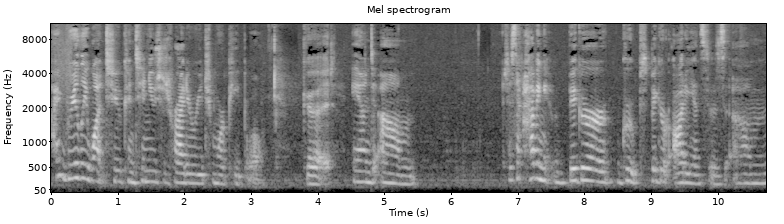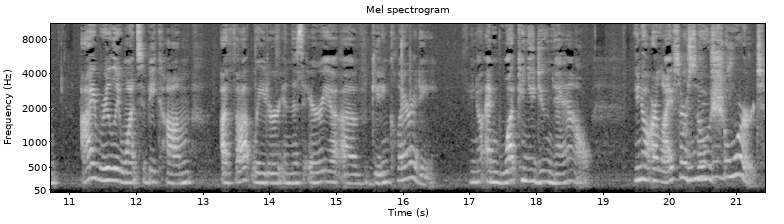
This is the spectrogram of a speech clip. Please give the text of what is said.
I really want to continue to try to reach more people. Good. And um, just having bigger groups, bigger audiences. Um, I really want to become a thought leader in this area of getting clarity, you know, and what can you do now? You know, our lives are so short.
